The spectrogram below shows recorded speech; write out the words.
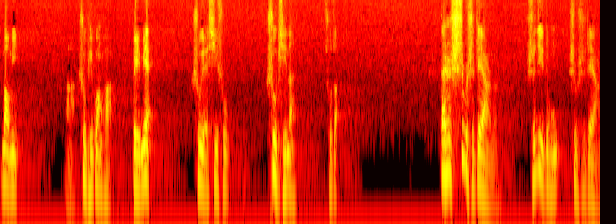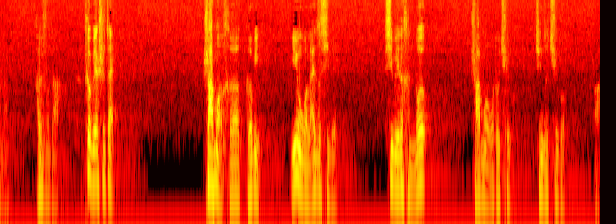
茂密，啊树皮光滑；北面树叶稀疏，树皮呢粗糙。但是是不是这样呢？实际中是不是这样呢？很复杂，特别是在。沙漠和戈壁，因为我来自西北，西北的很多沙漠我都去过，亲自去过，啊，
